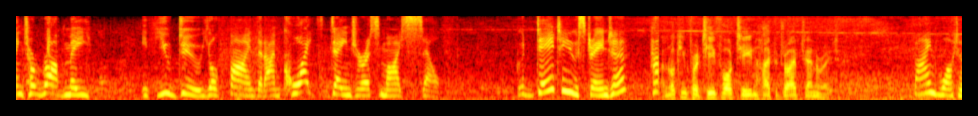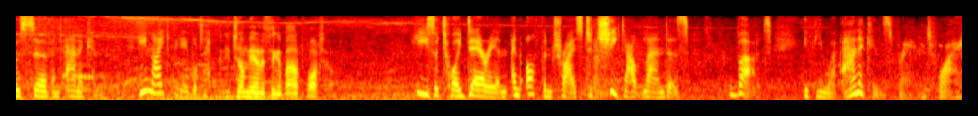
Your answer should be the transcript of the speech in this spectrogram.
Trying to rob me? If you do, you'll find that I'm quite dangerous myself. Good day to you, stranger. I'm looking for a T-14 hyperdrive generator. Find Watto's servant, Anakin. He might be able to... Can you tell me anything about Watto? He's a Toydarian and often tries to cheat Outlanders. But if you were Anakin's friend, why...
